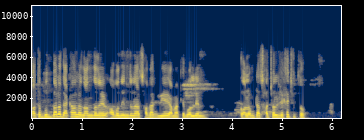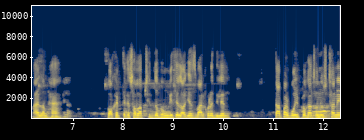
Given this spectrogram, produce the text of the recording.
গত বুধবারও দেখা হলো নন্দনের অবনীন্দ্রনাথ সভাগৃহে। আমাকে বললেন, কলমটা সচল রেখেছো তো? বললাম হ্যাঁ। পকেট থেকে স্বভাবসিদ্ধ ভঙ্গিতে লজেন্স বার করে দিলেন। তারপর বই প্রকাশ অনুষ্ঠানে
